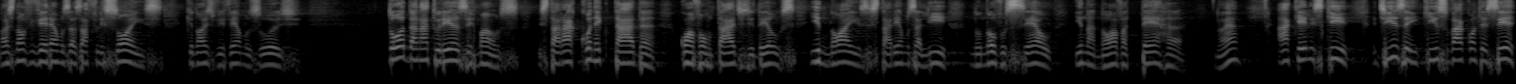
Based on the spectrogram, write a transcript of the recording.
Nós não viveremos as aflições que nós vivemos hoje. Toda a natureza, irmãos, estará conectada com a vontade de Deus e nós estaremos ali no novo céu e na nova terra, não é? Há aqueles que dizem que isso vai acontecer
